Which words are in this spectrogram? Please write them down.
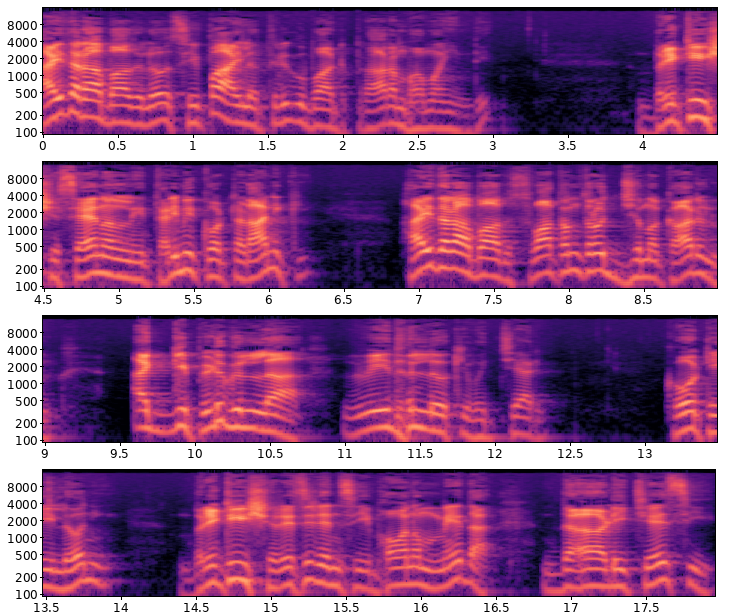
హైదరాబాదులో సిపాయిల తిరుగుబాటు ప్రారంభమైంది. బ్రిటిష్ సేనల్ని తరిమి కొట్టడానికి హైదరాబాదు స్వాతంత్రోద్యమకారులు అగ్గి పిడుగుల్లా వీధుల్లోకి వచ్చారు. కోటిలోని బ్రిటిష్ రెసిడెన్సీ భవనం మీద దాడి చేసి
